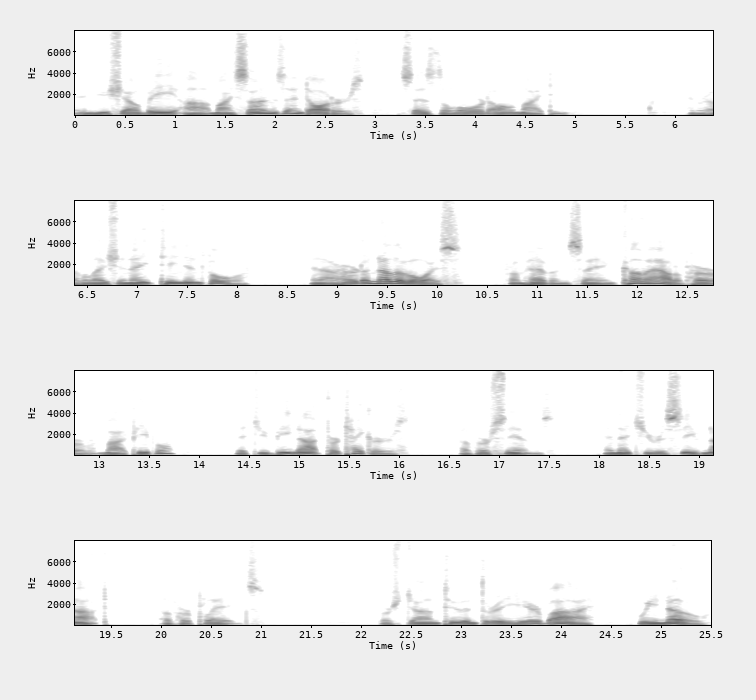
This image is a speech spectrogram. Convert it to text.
and you shall be uh, my sons and daughters, says the Lord Almighty. In Revelation 18 and 4, And I heard another voice from heaven saying, Come out of her, my people, that you be not partakers of her sins, and that you receive not of her plagues. 1 John 2 and 3, Hereby we know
